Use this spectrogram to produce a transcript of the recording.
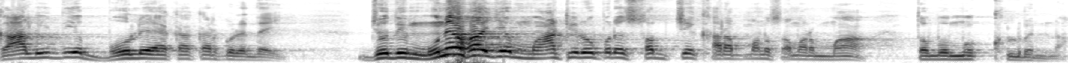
গালি দিয়ে বলে একাকার করে দেয়, যদি মনে হয় যে মাটির ওপরে সবচেয়ে খারাপ মানুষ আমার মা, তবে মুখ খুলবেন না।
